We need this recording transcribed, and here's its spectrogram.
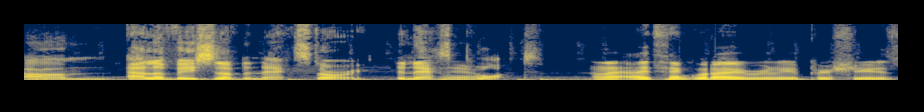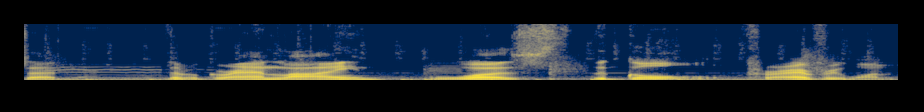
um, elevation of the next story, the next Yeah. plot. And I, I think what I really appreciate is that the Grand Line was the goal for everyone.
